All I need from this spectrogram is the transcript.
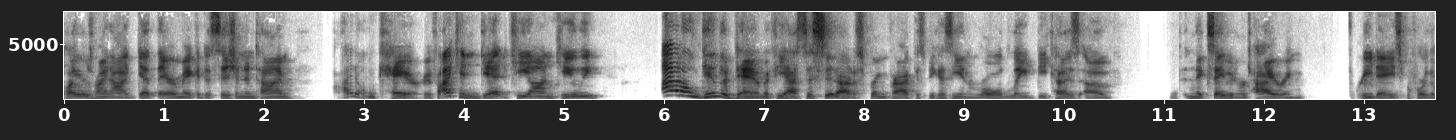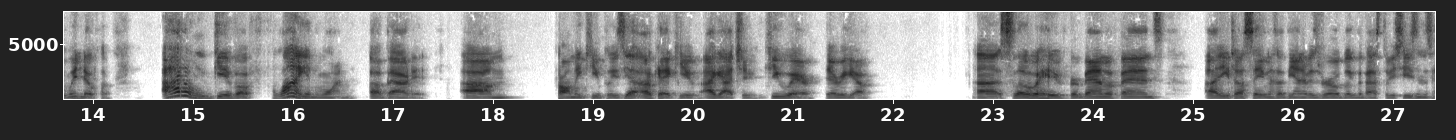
players might not get there make a decision in time i don't care if i can get keon keeley I don't give a damn if he has to sit out of spring practice because he enrolled late because of Nick Saban retiring three days before the window closed. I don't give a flying one about it. Um, call me Q, please. Yeah, okay, Q. I got you. Q where? There we go. Uh, slow wave for Bama fans. Uh, you can tell Saban's at the end of his road like the past three seasons.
